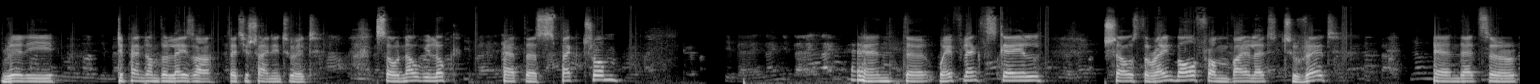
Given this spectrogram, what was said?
really depend on the laser that you shine into it. So now we look at the spectrum and the wavelength scale shows the rainbow from violet to red. And that's a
